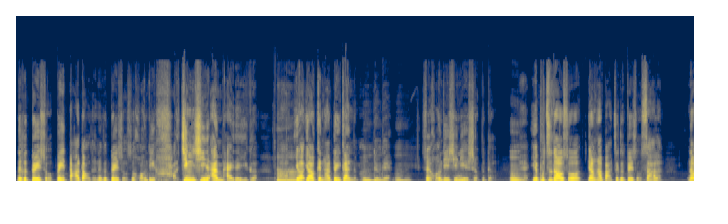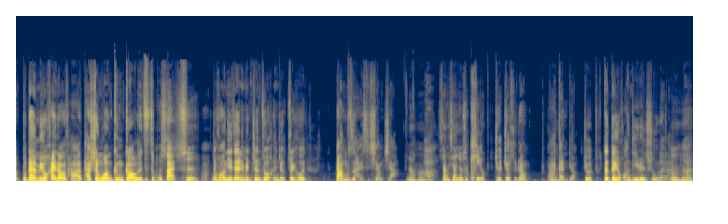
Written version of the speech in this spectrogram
那个对手被打倒的那个对手是皇帝好精心安排的一个啊，要要跟他对干的嘛，对不对？嗯，所以皇帝心里也舍不得，嗯，也不知道说让他把这个对手杀了。那不但没有害到他，他声望更高了，这怎么办？是啊，这皇帝在那边斟酌很久，最后大拇指还是向下，啊，向下就是 kill，就就是让把他干掉，就这等于皇帝认输了啦。嗯哼，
